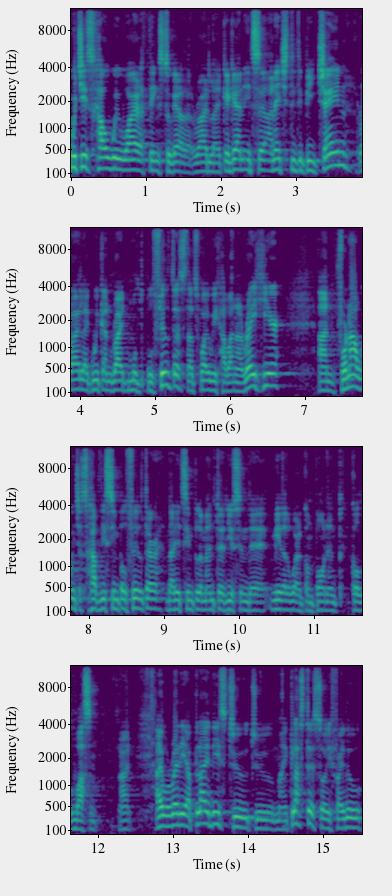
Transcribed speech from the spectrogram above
which is how we wire things together, right? Like again, it's an HTTP chain, right? Like we can write multiple filters. That's why we have an array here. And for now, we just have this simple filter that it's implemented using the middleware component called WASM, right? I already applied this to, to my cluster, so if I do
